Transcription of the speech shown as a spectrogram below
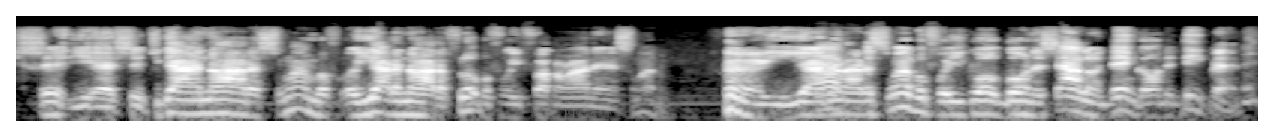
shit, yeah, shit. You gotta know how to swim before you gotta know how to float before you fuck around there and swim. you gotta know how to swim before you go go in the shallow and then go in the deep end.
